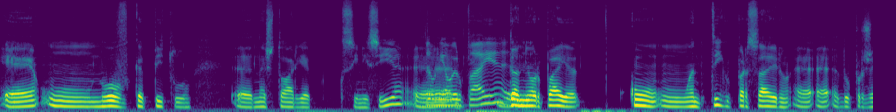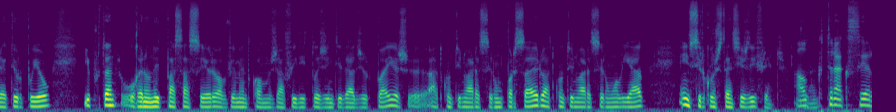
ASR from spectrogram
é um novo capítulo uh, na história que se inicia. Da União Europeia? Da União Europeia com um antigo parceiro uh, uh, do projeto europeu e, portanto, o Reino Unido passa a ser, obviamente, como já foi dito pelas entidades europeias, uh, há de continuar a ser um parceiro, há de continuar a ser um aliado em circunstâncias diferentes. Algo é? que terá que ser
